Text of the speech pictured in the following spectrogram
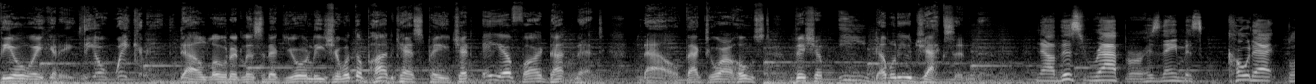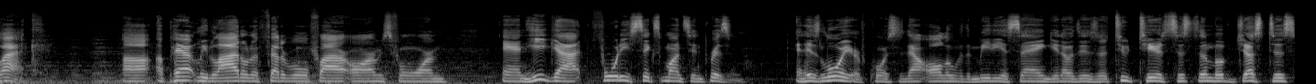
The Awakening. The Awakening. Download and listen at your leisure with the podcast page at afr.net. Now, back to our host, Bishop E.W. Jackson. Now, this rapper, his name is Kodak Black uh, apparently lied on a federal firearms form, and he got 46 months in prison. And his lawyer, of course, is now all over the media saying, you know, there's a two tier system of justice,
